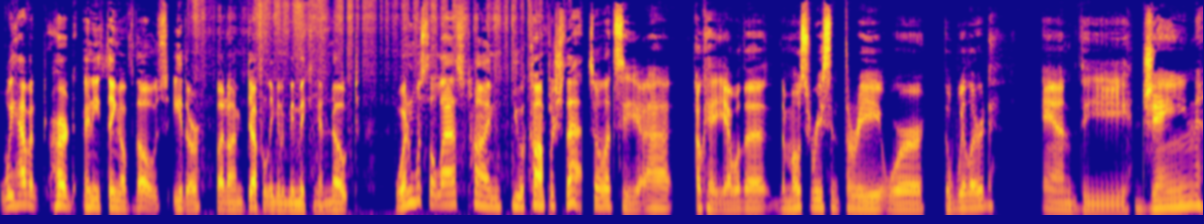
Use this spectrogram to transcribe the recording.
We haven't heard anything of those either, but I'm definitely going to be making a note. When was the last time you accomplished that? So let's see. Uh, okay, yeah. Well, the the most recent three were the Willard and the Jane.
